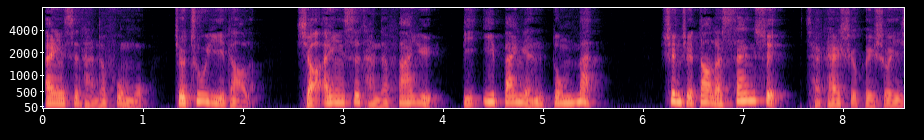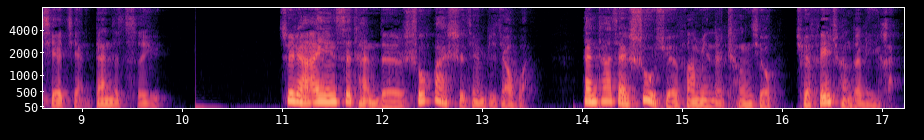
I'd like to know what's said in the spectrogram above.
爱因斯坦的父母就注意到了小爱因斯坦的发育比一般人都慢，甚至到了三岁才开始会说一些简单的词语。虽然爱因斯坦的说话时间比较晚，但他在数学方面的成就却非常的厉害。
